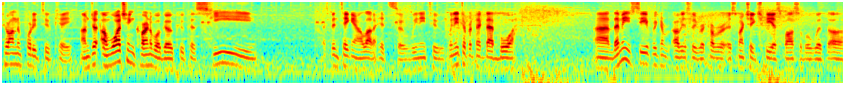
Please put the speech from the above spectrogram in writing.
Two hundred forty-two k. I'm just I'm watching Carnival Goku because he has been taking a lot of hits, so we need to we need to protect that boy. Uh, let me see if we can obviously recover as much HP as possible with uh,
